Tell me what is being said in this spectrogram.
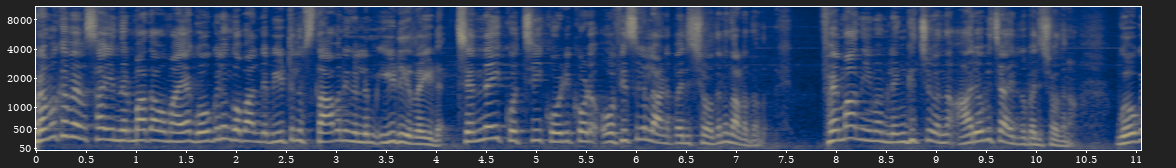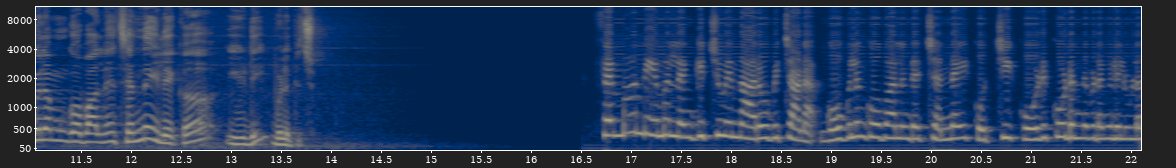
പ്രമുഖ വ്യവസായി നിർമ്മാതാവുമായ ഗോകുലം ഗോപാലിന്റെ വീട്ടിലും സ്ഥാപനങ്ങളിലും E D raid. Chennai Kochi Kozhikode ഓഫീസുകളിലാണ് പരിശോധന നടന്നത്. ഫെമ നിയമം ലംഘിച്ചു ലംഘിച്ചുവെന്ന് ആരോപിച്ചായിരുന്നു പരിശോധന. ഗോകുലം ഗോപാലിനെ ചെന്നൈയിലേക്ക് ഇ ഡി വിളിപ്പിച്ചു. ഫെമ നിയമം ലംഘിച്ചു എന്നാരോപിച്ചാണ് ഗോകുലം ഗോപാലിന്റെ ചെന്നൈ കൊച്ചി കോഴിക്കോട് എന്നിവിടങ്ങളിലുള്ള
